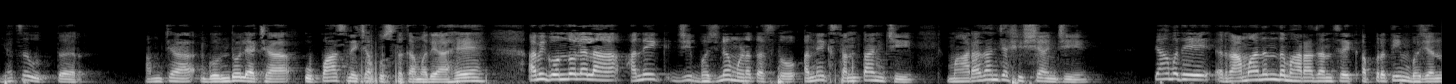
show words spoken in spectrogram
ह्याचं उत्तर आमच्या गोंदोल्याच्या उपासनेच्या पुस्तकामध्ये आहे. आम्ही गोंदोल्याला अनेक जी भजनं म्हणत असतो अनेक संतांची महाराजांच्या शिष्यांची त्यामध्ये रामानंद महाराजांचं एक अप्रतिम भजन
